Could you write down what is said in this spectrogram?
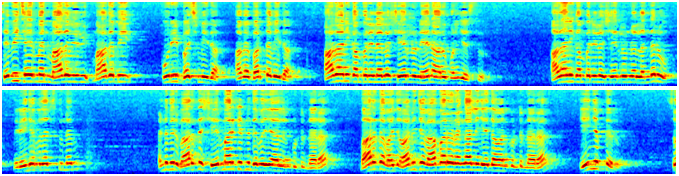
సెబీ చైర్మన్ మాధవి మాధవి పూరి బస్ మీద ఆమె భర్త మీద ఆదాని కంపెనీలలో షేర్లు నేను ఆరోపణలు చేస్తున్నారు ఆదాని కంపెనీలో షేర్లు ఉన్న వాళ్ళందరూ మీరు ఏం చెప్పదలుచుకున్నారు? అంటే మీరు భారత షేర్ మార్కెట్ను దెబ్బచేయాలనుకుంటున్నారా భారత వాణిజ్య వ్యాపార రంగాల్ని చేద్దామనుకుంటున్నారా? ఏం చెప్తారు? So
